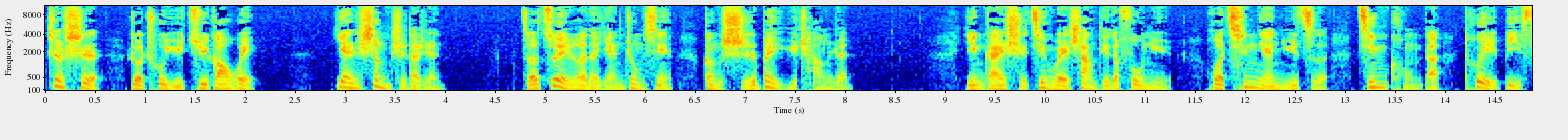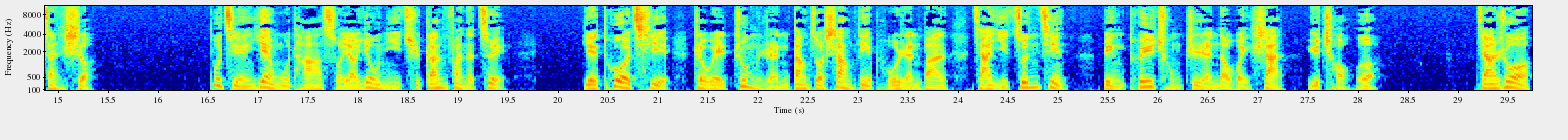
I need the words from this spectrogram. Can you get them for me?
这事若出于居高位、厌圣职的人，则罪恶的严重性更十倍于常人。应该使敬畏上帝的妇女或青年女子惊恐的退避三舍。不仅厌恶他所要诱你去干犯的罪。也唾弃这位众人当作上帝仆人般加以尊敬并推崇之人的伪善与丑恶。假若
